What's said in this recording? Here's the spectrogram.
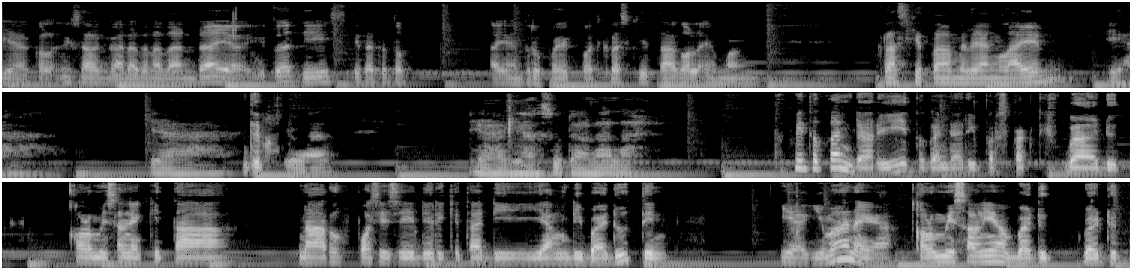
ya kalau misal nggak ada tanda-tanda ya itu tadi kita tetap yang terbaik buat keras kita kalau emang keras kita milih yang lain ya ya Dip. ya ya ya sudahlah lah Tapi itu kan dari itu kan dari perspektif badut. Kalau misalnya kita naruh posisi diri kita di yang dibadutin, ya gimana ya? Kalau misalnya badut badut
